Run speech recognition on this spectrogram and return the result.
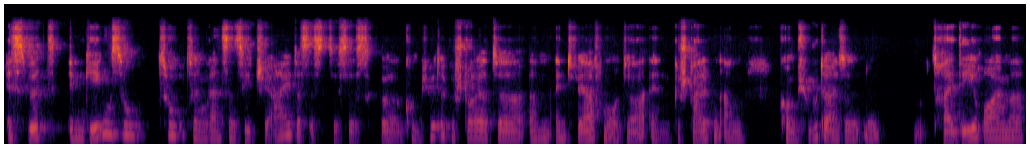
es wird im Gegenzug zu dem ganzen CGI, das ist dieses äh, computergesteuerte ähm, Entwerfen oder Gestalten am Computer, also 3D-Räume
